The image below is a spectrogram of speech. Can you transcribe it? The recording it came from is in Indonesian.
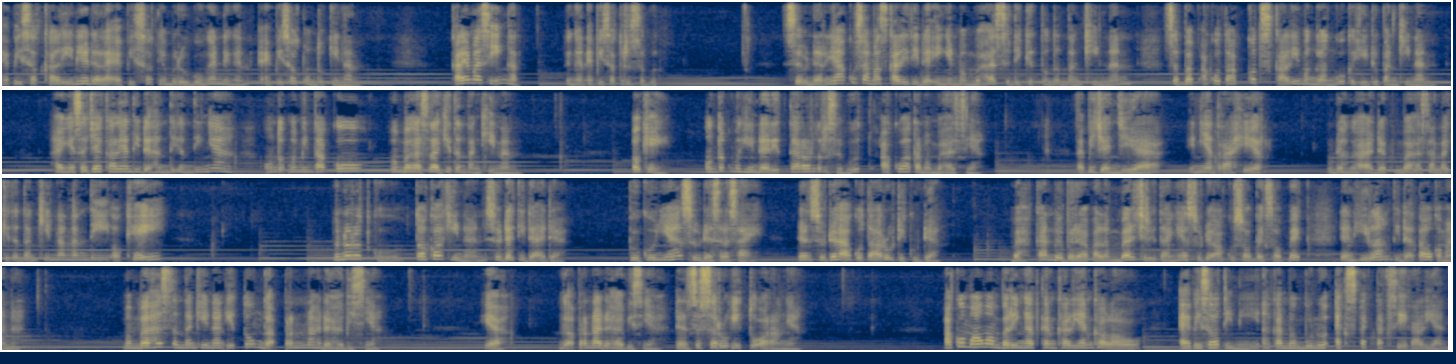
episode kali ini adalah episode yang berhubungan dengan episode untuk Kinan. Kalian masih ingat dengan episode tersebut? Sebenarnya aku sama sekali tidak ingin membahas sedikit pun tentang Kinan, sebab aku takut sekali mengganggu kehidupan Kinan. Hanya saja kalian tidak henti-hentinya untuk memintaku membahas lagi tentang Kinan. Oke, untuk menghindari teror tersebut, aku akan membahasnya. Tapi janji ya, ini yang terakhir. Udah gak ada pembahasan lagi tentang Kinan nanti, oke? Okay? Menurutku, tokoh Kinan sudah tidak ada. Bukunya sudah selesai, dan sudah aku taruh di gudang. Bahkan beberapa lembar ceritanya sudah aku sobek-sobek dan hilang tidak tahu ke mana. Membahas tentang Kinan itu nggak pernah ada habisnya. Ya, nggak pernah ada habisnya, dan seseru itu orangnya. Aku mau memperingatkan kalian kalau Episode ini akan membunuh ekspektasi kalian.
